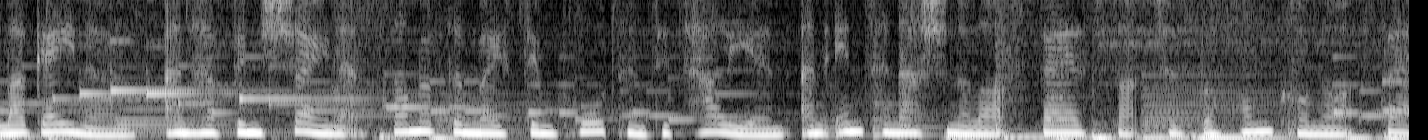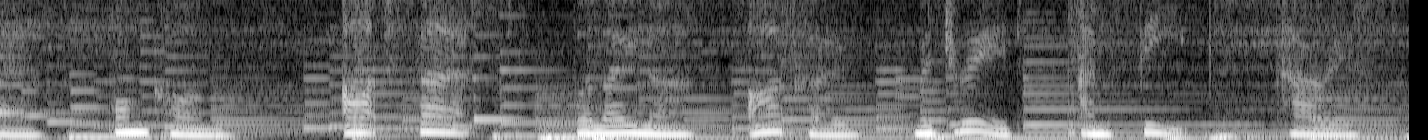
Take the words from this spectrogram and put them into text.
Lugano, and have been shown at some of the most important Italian and international art fairs such as the Hong Kong Art Fair, Hong Kong, Art First, Bologna, Arco, Madrid, and Fiac, Paris.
